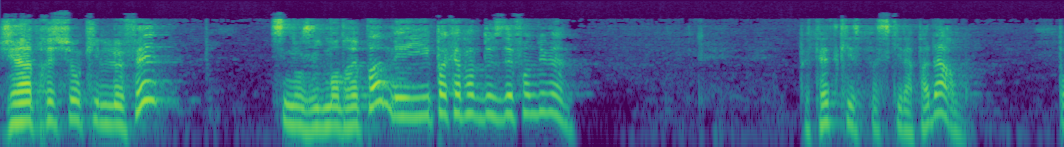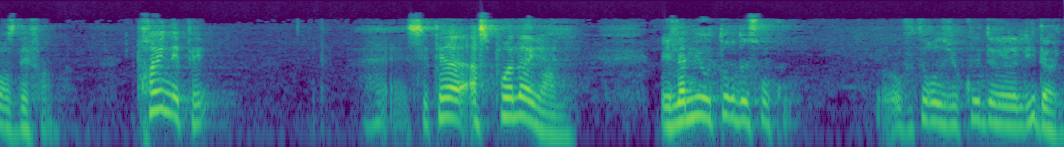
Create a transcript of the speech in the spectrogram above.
J'ai l'impression qu'il le fait. Sinon, je lui demanderai pas, mais il n'est pas capable de se défendre lui-même. Peut-être parce qu'il n'a pas d'arme pour se défendre. Il prend une épée, c'était à ce point-là, Yann. Et il l'a mis autour de son cou, autour du cou de l'idole.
